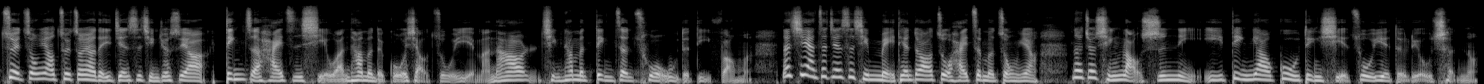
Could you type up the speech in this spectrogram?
最重要、最重要的一件事情，就是要盯着孩子写完他们的国小作业嘛，然后请他们订正错误的地方嘛。那既然这件事情每天都要做，还这么重要，那就请老师你一定要固定写作业的流程哦，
